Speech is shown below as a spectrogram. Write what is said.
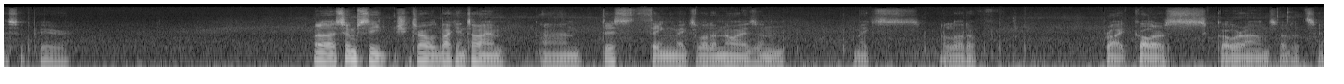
disappear. Well, I assume she she traveled back in time, and this thing makes a lot of noise and makes a lot of bright colors go around. So let's see.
